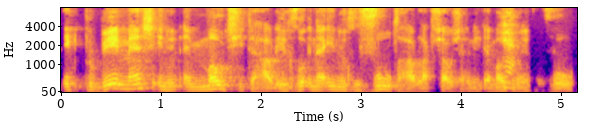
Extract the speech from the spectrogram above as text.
Ik probeer mensen in hun emotie te houden, in, in hun gevoel te houden, laat ik zo zeggen. Niet emotie, ja. maar in gevoel.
